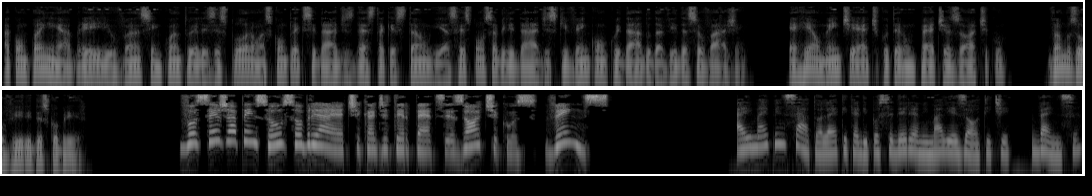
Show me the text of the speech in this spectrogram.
Acompanhem a Abrei e o Vance enquanto eles exploram as complexidades desta questão e as responsabilidades que vêm com o cuidado da vida selvagem. É realmente ético ter um pet exótico? Vamos ouvir e descobrir. Você já pensou sobre a ética de ter pets exóticos, Vens? Hai mai pensato all'etica di possedere animali esotici, Vance?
